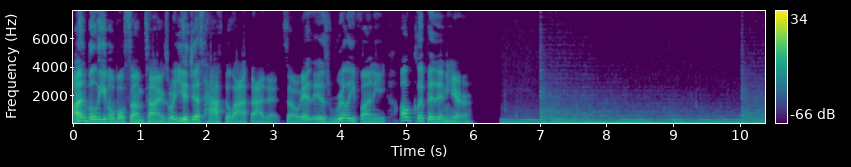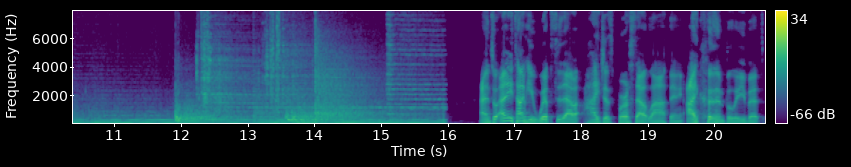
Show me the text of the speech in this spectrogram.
unbelievable sometimes where you just have to laugh at it. So it is really funny. I'll clip it in here. And so anytime he whips it out, I just burst out laughing. I couldn't believe it.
